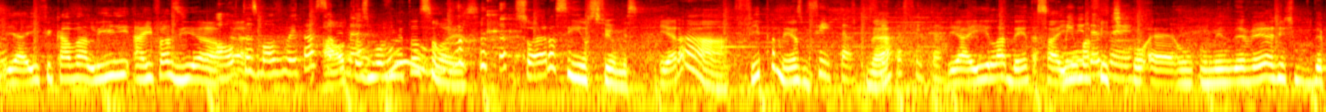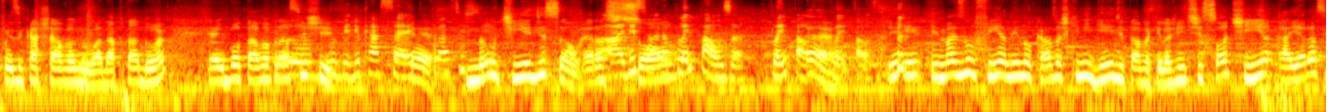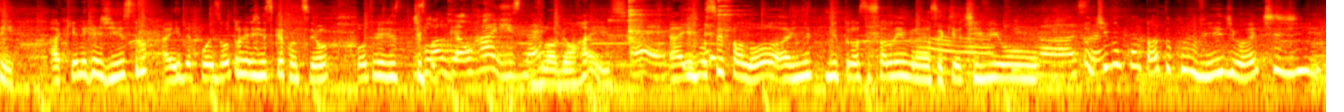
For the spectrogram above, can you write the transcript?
E aí ficava ali, aí fazia. Altas é, movimentações, altas né? movimentações. Só era assim os filmes. E era fita mesmo. Fita, Né? fita, fita. E aí lá dentro saía Mini uma fita. É, um, um mini DV, a gente depois encaixava no adaptador e aí botava pra No- assistir. No vídeo cassete É, pra assistir. não tinha edição, era A edição só. era play pausa. Play pausa, É. play pausa. E, e- e- mas no fim, ali no caso, acho que ninguém editava aquilo. A gente só tinha, aí era assim, aquele registro, aí depois outro registro que aconteceu, outro registro, tipo, Vlogão raiz, né? vlogão raiz. É. Aí você falou, aí me, me trouxe essa lembrança que eu tive um. Ah, massa. Eu tive um contato com vídeo antes de,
